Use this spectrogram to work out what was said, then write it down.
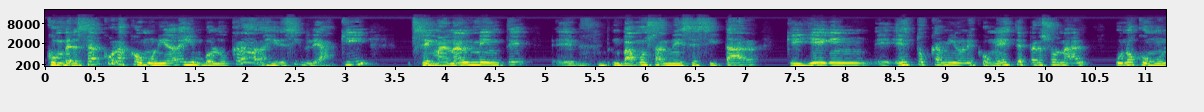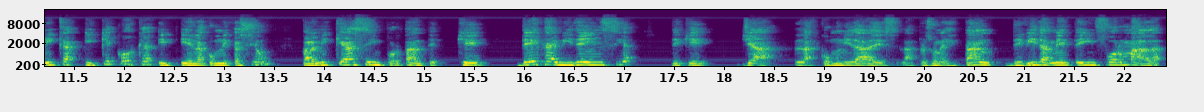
conversar con las comunidades involucradas y decirle aquí semanalmente eh, vamos a necesitar que lleguen eh, estos camiones con este personal uno comunica y qué cosa, y, en la comunicación, para mí, ¿qué hace importante? Que deja evidencia de que ya las comunidades, las personas están debidamente informadas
